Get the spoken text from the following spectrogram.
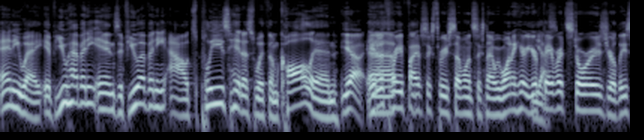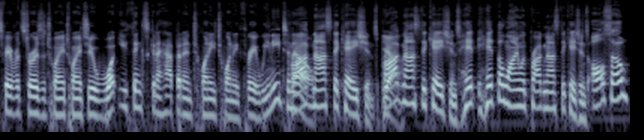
Anyway, if you have any ins, if you have any outs, please hit us with them. Call in. Yeah, 803-563-7169. We want to hear your yes. favorite stories, your least favorite stories of 2022, what you think is going to happen in 2023. We need to know. Prognostications. Prognostications. Yeah. Hit hit the line with prognostications. Also,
